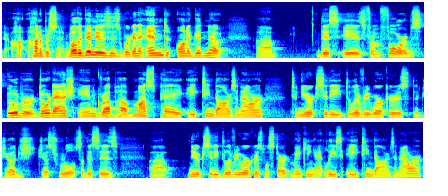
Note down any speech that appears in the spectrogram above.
100% well the good news is we're going to end on a good note. Um, this is from forbes uber doordash and grubhub must pay $18 an hour to New York City delivery workers. The judge just ruled. So this is uh, New York City delivery workers will start making at least $18 an hour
